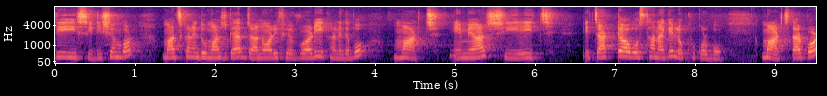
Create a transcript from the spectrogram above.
ডিইসি ডিসেম্বর, মাঝখানে দু মাস গ্যাপ, জানুয়ারি, ফেব্রুয়ারি, এখানে দেব মার্চ এম আর সিএইচ এই চারটে অবস্থান আগে লক্ষ্য করব। মার্চ, তারপর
